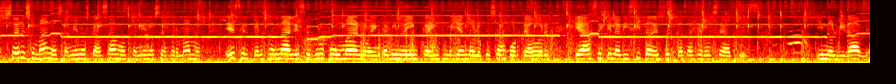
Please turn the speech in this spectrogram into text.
seres humanos, también nos cansamos, también nos enfermamos. Es el personal, ese grupo humano en Camino Inca, incluyendo lo que son porteadores, que hace que la visita de estos pasajeros sea pues inolvidable.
